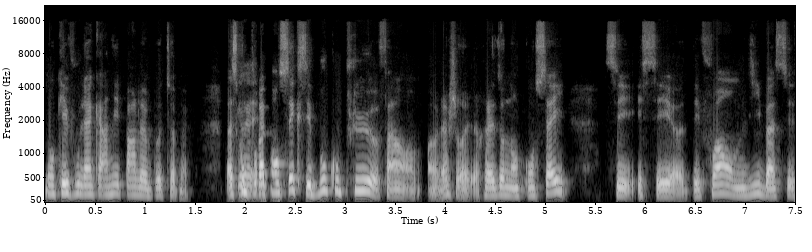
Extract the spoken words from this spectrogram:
Donc, et vous l'incarnez par le bottom-up. Parce qu'on pourrait penser que c'est beaucoup plus, enfin, là, je raisonne en conseil, c'est, euh, des fois, on me dit, bah, c'est,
